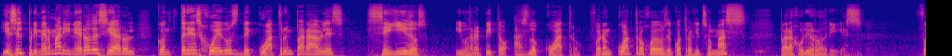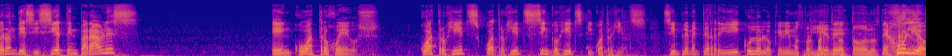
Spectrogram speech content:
Y es el primer marinero de Seattle con tres juegos de cuatro imparables seguidos. Y repito, hazlo cuatro. Fueron cuatro juegos de cuatro hits o más para Julio Rodríguez. Fueron 17 imparables en cuatro juegos. Cuatro hits, cuatro hits, cinco hits y cuatro hits. Simplemente ridículo lo que vimos por parte todos los de Julio.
